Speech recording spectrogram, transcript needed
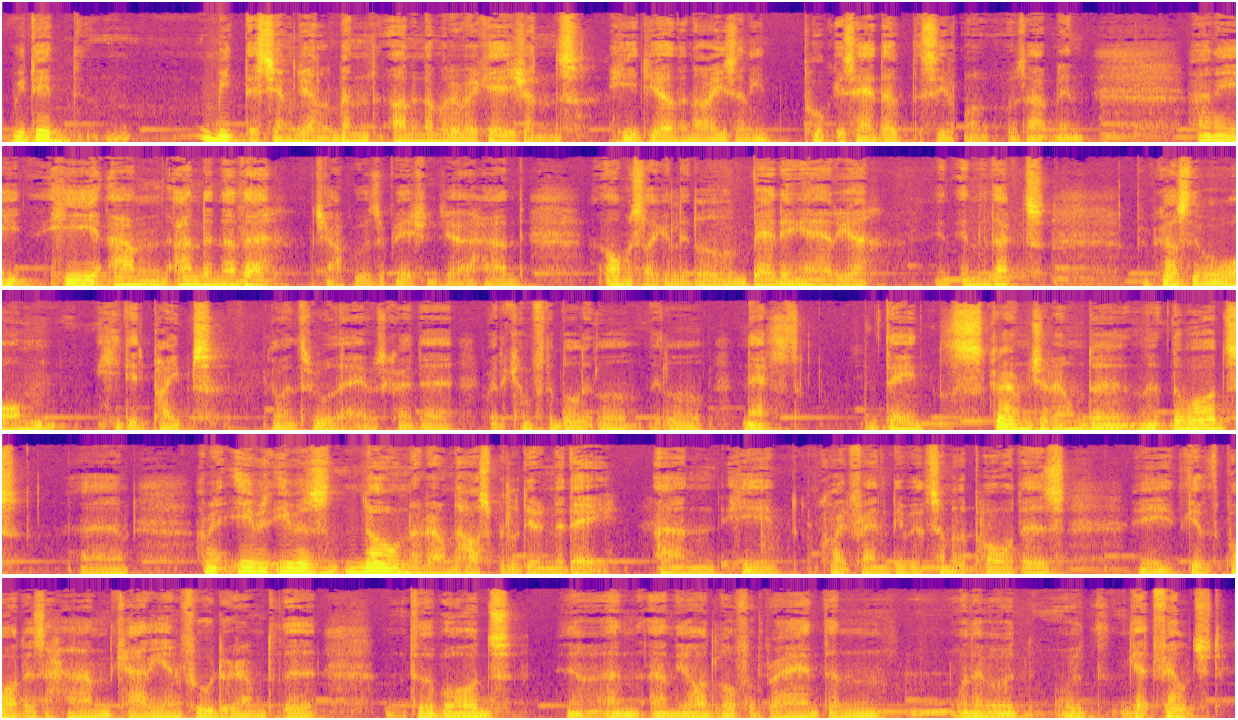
We did meet this young gentleman on a number of occasions. He'd hear the noise and he'd poke his head out to see what was happening. And he, he and, and another chap who was a patient here had almost like a little bedding area in, in the ducts. Because they were warm, heated pipes going through there. It was quite a quite a comfortable little little nest. They'd scrounge around the, the, the wards. Um, I mean, he was he was known around the hospital during the day, and he quite friendly with some of the porters. He'd give the porters a hand carrying food around to the to the wards, you know, and, and the odd loaf of bread and whatever would, would get filched.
